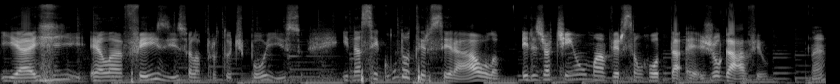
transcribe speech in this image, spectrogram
E aí ela fez isso, ela prototipou isso, e na segunda ou terceira aula eles já tinham uma versão é, jogável, né?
